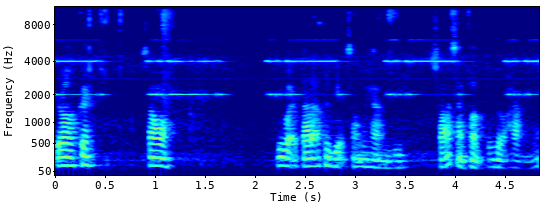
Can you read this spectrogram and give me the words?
Rồi, ok. Xong rồi. Như vậy ta đã thực hiện xong cái hàm gì? Xóa sản phẩm trong đồ hàng nhé.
